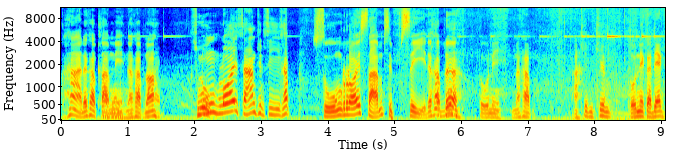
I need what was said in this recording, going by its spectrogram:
65นะครับครับตามนี้นะครับเนาะครับสูงร้อยสามสิบสี่ครับ สูง 134 นะครับครับผมเด้อตัวนี้นะครับ เข้มเข้ม ตัวนี้ก็แดงเ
